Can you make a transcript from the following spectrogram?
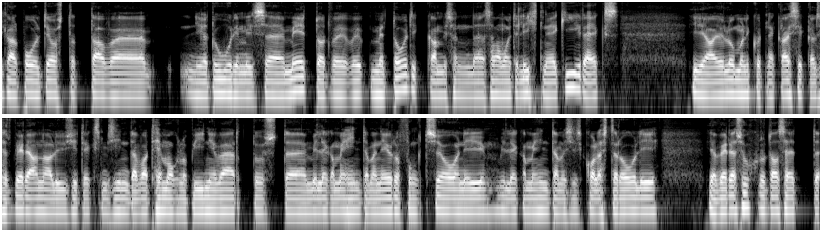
igal pool teostatav nii-öelda uurimismeetod või, või metoodika, mis on samamoodi lihtne ja kiire, eks, ja, ja loomulikult need klassikalised vereanalüüsid, eks, mis hindavad hemoglobiini väärtust, millega me hindame neurofunktsiooni, millega me hindame siis kolesterooli ja veresuhkru taset,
